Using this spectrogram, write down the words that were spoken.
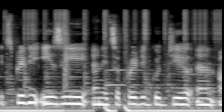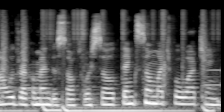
It's pretty easy and it's a pretty good deal and I would recommend the software. So thanks so much for watching.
